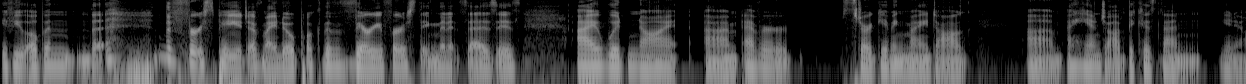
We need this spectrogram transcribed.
if you open the the first page of my notebook, the very first thing that it says is I would not um, ever start giving my dog um, a hand job because then you know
